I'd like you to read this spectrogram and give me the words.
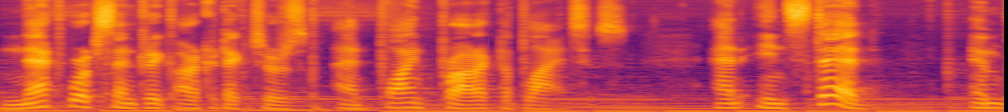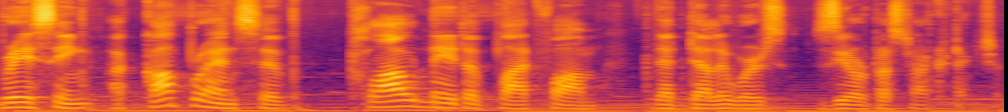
network-centric architectures and point product appliances, and instead embracing a comprehensive cloud-native platform that delivers zero trust architecture.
